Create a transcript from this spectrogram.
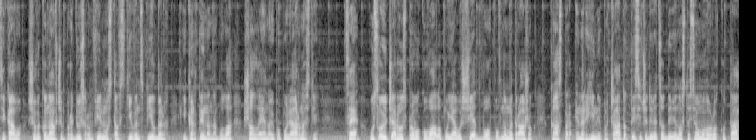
Цікаво, що виконавчим продюсером фільму став Стівен Спілберг, і картина набула шаленої популярності. Це, у свою чергу, спровокувало появу ще двох повнометражок: Каспер Енергійний початок 1997 року та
